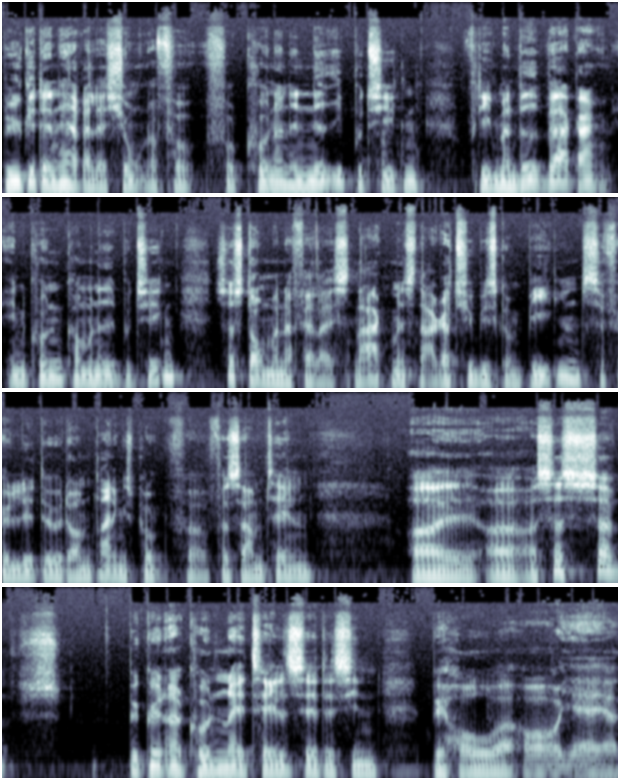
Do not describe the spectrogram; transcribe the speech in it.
bygge den her relation og få, få kunderne ned i butikken. Fordi man ved, hver gang en kunde kommer ned i butikken, så står man og falder i snak. Man snakker typisk om bilen. Selvfølgelig, det er jo et omdrejningspunkt for, for samtalen. Og, øh, og, og så, så begynder kunden at i talesætte sine behov, og og ja, ja,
